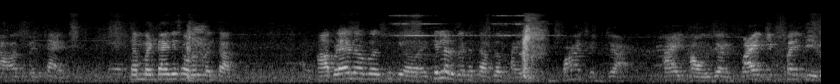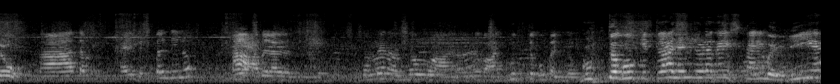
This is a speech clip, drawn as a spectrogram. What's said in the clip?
આવાજ બનતા સોગન બનતા. આપણે ને બસ શું કહેવાય? કેટલા રૂપિયા થતા આપણે ફાઈન પાંચ હજાર. Five triple zero. હા તમે ખાલી બિસ્કલ દીલો હા હા પેલા તમે ને અંદર વાત ગુપ્ત ગુપ્ત ગુપ્ત ગુ કેટલા જણ જોડે કઈ તારી બૈરી હે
